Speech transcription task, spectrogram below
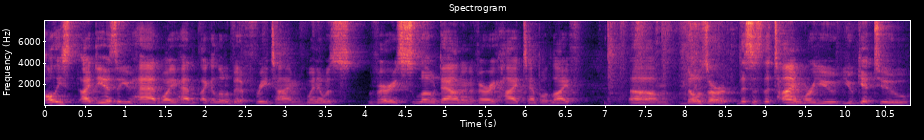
all these ideas that you had while you had like a little bit of free time when it was very slowed down in a very high tempo life. Um, those are, this is the time where you, you get to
